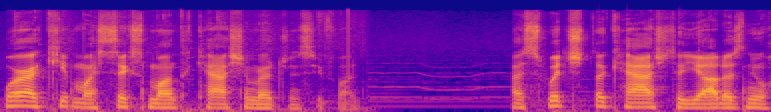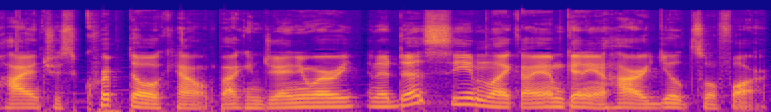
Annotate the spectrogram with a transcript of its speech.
where I keep my 6 month cash emergency fund. I switched the cash to Yotta's new high interest crypto account back in January, and it does seem like I am getting a higher yield so far.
